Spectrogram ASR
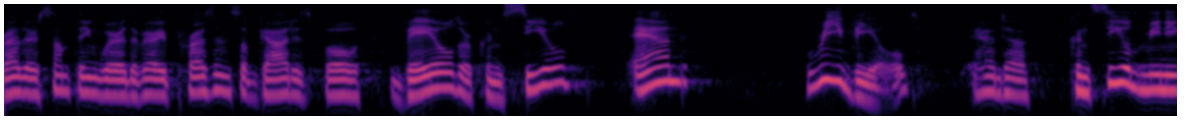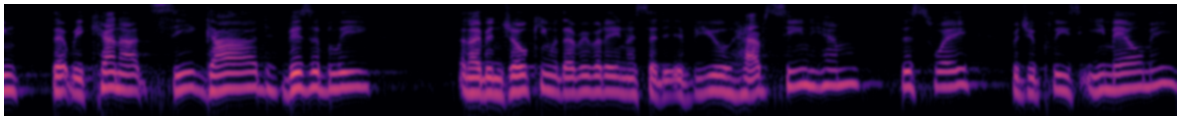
rather something where the very presence of God is both veiled or concealed and revealed. And uh, concealed meaning that we cannot see God visibly. And I've been joking with everybody, and I said, if you have seen him this way, would you please email me?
